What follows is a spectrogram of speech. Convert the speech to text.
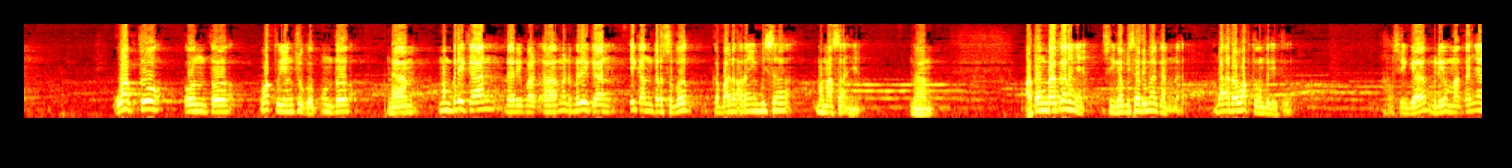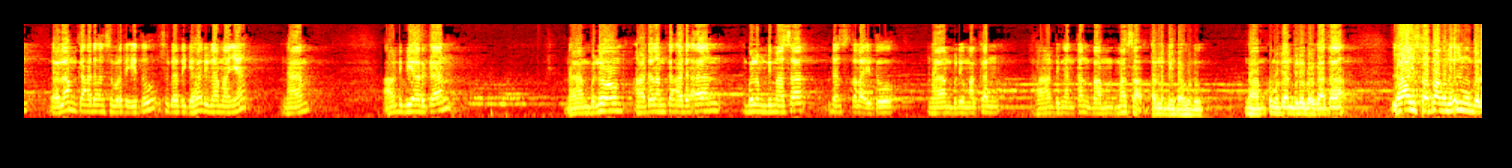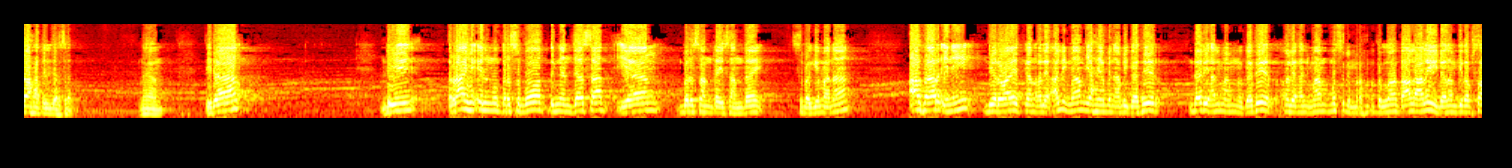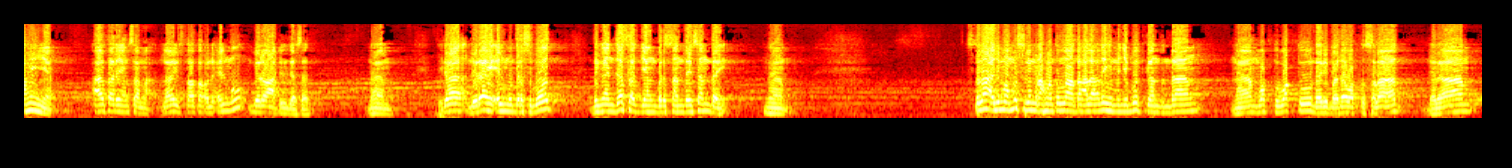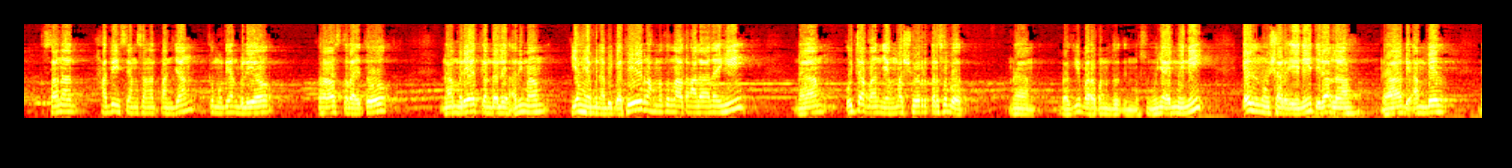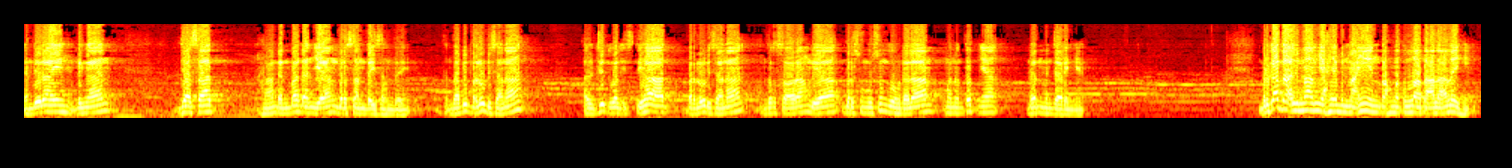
waktu untuk waktu yang cukup untuk nah, memberikan daripada uh, memberikan ikan tersebut kepada orang yang bisa memasaknya. Nah, atau membakarnya sehingga bisa dimakan. Tidak ada waktu untuk itu. Nah, sehingga beliau makannya dalam keadaan seperti itu sudah tiga hari lamanya. Nah, nah dibiarkan. Nah, belum nah, dalam keadaan belum dimasak dan setelah itu, nah beliau makan nah, dengan tanpa masak terlebih dahulu. Nah, kemudian beliau berkata, la yustata'ul ilmu birahatil jasad. Nah, tidak diraih ilmu tersebut dengan jasad yang bersantai-santai sebagaimana athar ini diriwayatkan oleh al-Imam Yahya bin Abi Katsir dari al-Imam Ibnu oleh al-Imam Muslim rahimatullah taala alaihi dalam kitab sahihnya athar yang sama la yustata'ul ilmu birahatil jasad. Nah, tidak diraih ilmu tersebut dengan jasad yang bersantai-santai. Nah, setelah Imam Muslim rahmatullah taala alaihi menyebutkan tentang nah waktu-waktu daripada waktu salat dalam sanad hadis yang sangat panjang, kemudian beliau uh, setelah itu nah meriwayatkan dari Imam Yahya bin Abi Katsir rahmatullah taala alaihi nah ucapan yang masyhur tersebut. Nah, bagi para penuntut ilmu, sungguhnya ilmu ini ilmu syar'i ini tidaklah ya, diambil dan diraih dengan jasad ha, dan badan yang bersantai-santai. Tetapi perlu di sana al-jid wal istihad, perlu di sana untuk seorang dia bersungguh-sungguh dalam menuntutnya dan mencarinya. Berkata Imam Yahya bin Ma'in rahmatullah taala alaihi.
